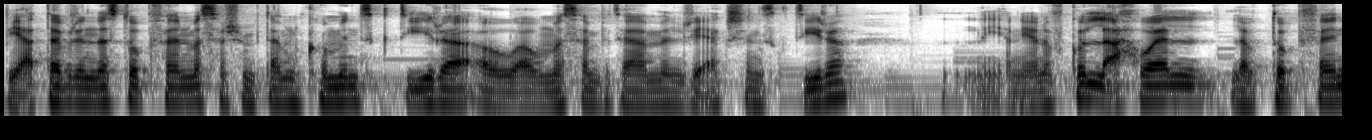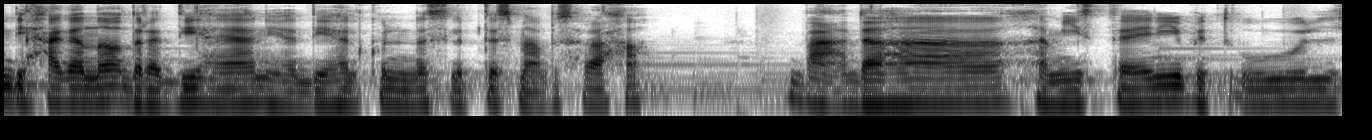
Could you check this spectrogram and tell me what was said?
بيعتبر الناس top fan مثلا عشان بتعمل comments كتيرة أو أو مثلا بتعمل reactions كتيرة. يعني أنا في كل الأحوال لو top fan دي حاجة أنا أقدر أديها يعني هديها لكل الناس اللي بتسمع بصراحة. بعدها هميس تاني بتقول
